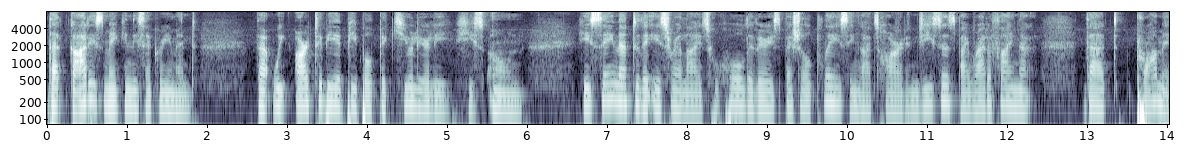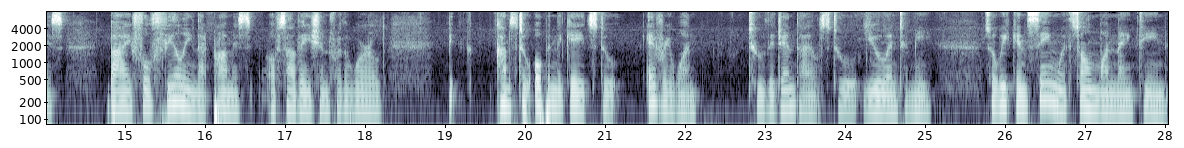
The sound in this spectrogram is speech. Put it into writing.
that God is making this agreement that we are to be a people peculiarly his own. He's saying that to the Israelites who hold a very special place in God's heart. And Jesus, by ratifying that that promise by fulfilling that promise of salvation for the world comes to open the gates to everyone, to the Gentiles, to you and to me. So we can sing with Psalm 119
